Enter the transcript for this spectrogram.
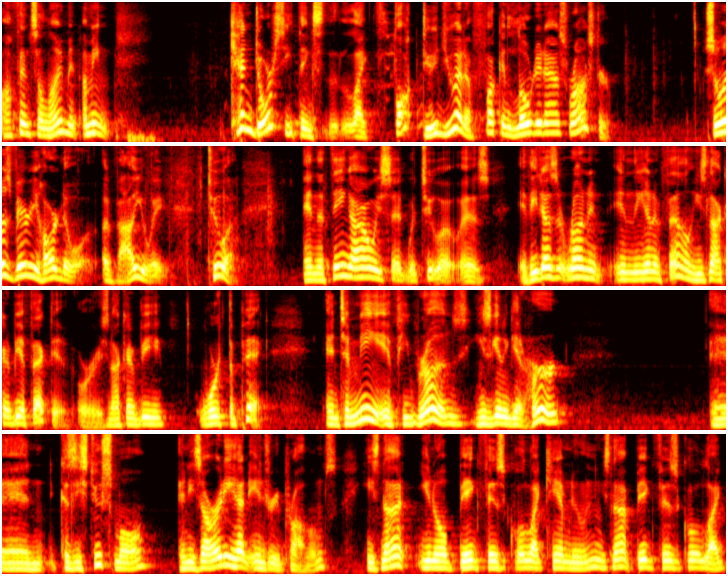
offensive linemen. I mean, Ken Dorsey thinks like, fuck, dude, you had a fucking loaded ass roster. So it was very hard to evaluate Tua. And the thing I always said with Tua is if he doesn't run in, in the NFL, he's not going to be effective or he's not going to be worth the pick. And to me, if he runs, he's going to get hurt. And because he's too small and he's already had injury problems. He's not, you know, big physical like Cam Newton. He's not big physical like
